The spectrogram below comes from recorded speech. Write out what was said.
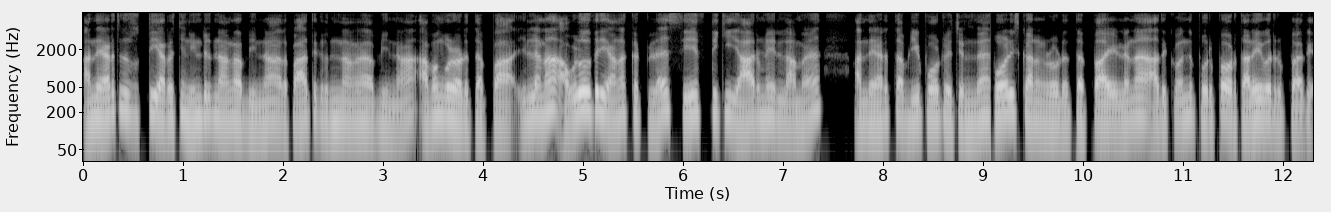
அந்த இடத்துல சுற்றி யாராச்சும் நின்றுருந்தாங்க அப்படின்னா, அதை பார்த்துக்கிட்டு இருந்தாங்க அப்படின்னா, அவங்களோட தப்பா? இல்லைனா அவ்வளோ பெரிய அணைக்கட்டில் சேஃப்டிக்கு யாருமே இல்லாமல் அந்த இடத்த அப்படியே போட்டு வச்சுருந்தேன் போலீஸ்காரங்களோட தப்பா? இல்லைன்னா அதுக்கு வந்து பொறுப்பா ஒரு தலைவர் இருப்பாரு.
